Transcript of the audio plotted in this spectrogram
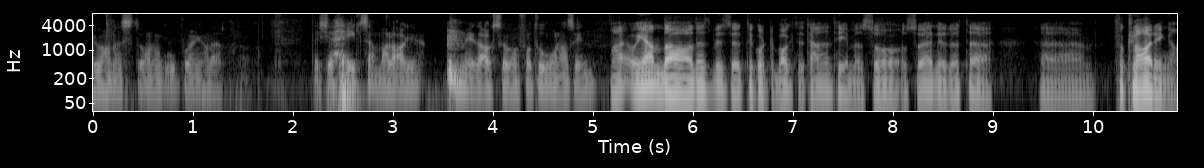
Johannes. Du har noen gode poenger der. Det er ikke helt samme laget i dag som det var for to måneder siden. Nei, og igjen da, det, hvis dette går tilbake til trenerteamet, så, så er det jo dette eh, forklaringa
